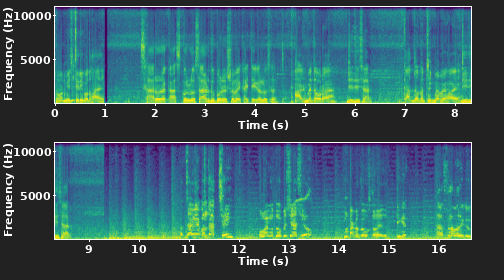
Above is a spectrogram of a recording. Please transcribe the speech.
তোমার মিস্ত্রি কোথায়? স্যার ওরা কাজ করল স্যার। দুপুরের সময় খাইতে গেল স্যার। আসবে তো ওরা? জি জি স্যার। কাজ যত ঠিকভাবে হয়। জি জি স্যার। আচ্ছা আমি এখন যাচ্ছি। সময় মতো অফিসে আসিও। টাকার ব্যবস্থা হয়ে যাবে। ঠিক আছে। আসসালামু আলাইকুম।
